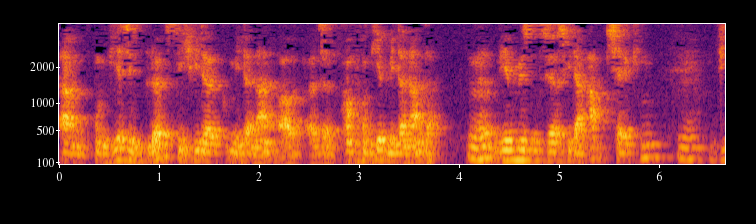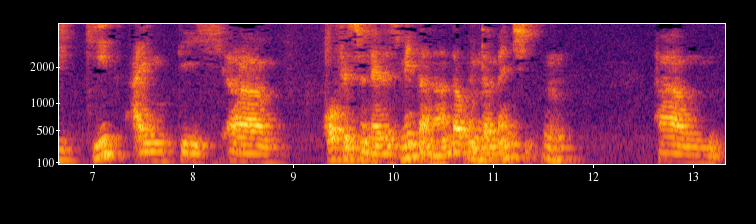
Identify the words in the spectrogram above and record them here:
Ähm, und wir sind plötzlich wieder miteinander, also konfrontiert miteinander. Mhm. Wir müssen zuerst wieder abchecken, mhm. wie geht eigentlich äh, professionelles Miteinander mhm. unter Menschen. Mhm. Ähm,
